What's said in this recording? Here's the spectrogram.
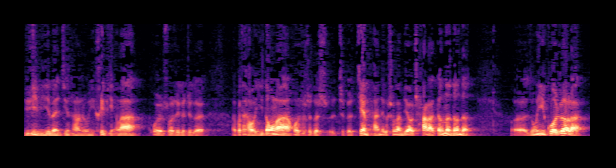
游戏笔记本经常容易黑屏啦，或者说这个这个呃不太好移动啦，或者说这个是这个键盘这个手感比较差啦，等等等等，呃容易过热了。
